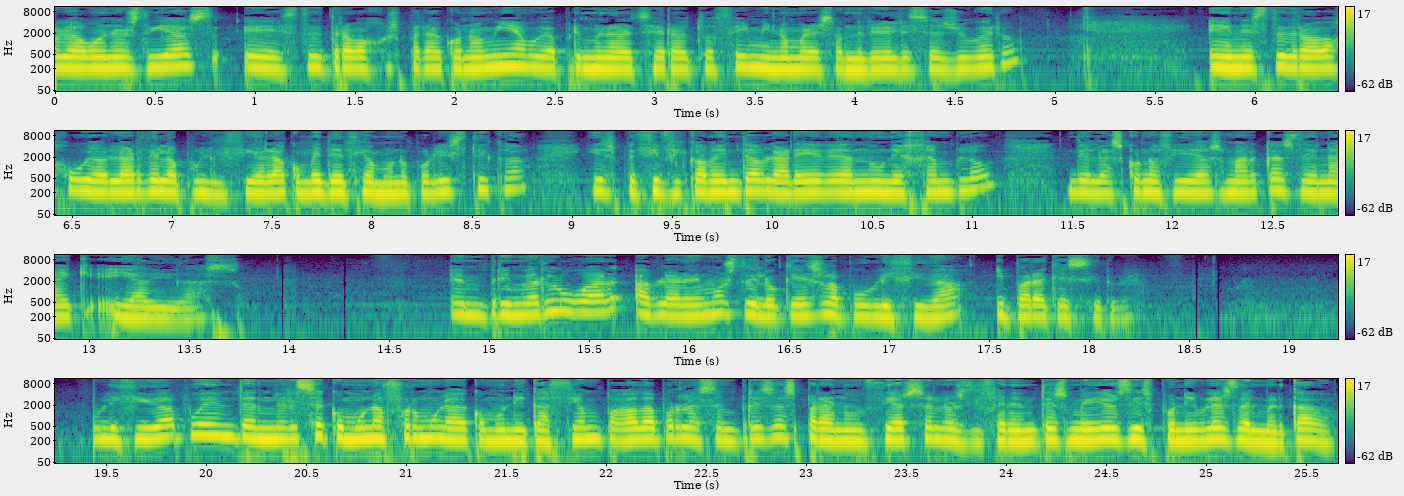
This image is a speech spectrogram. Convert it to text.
Hola, buenos días. Este trabajo es para economía. Voy a primero bachillerato C y mi nombre es Andrea Iglesias Lluvero. En este trabajo voy a hablar de la publicidad la competencia monopolística y específicamente hablaré dando un ejemplo de las conocidas marcas de Nike y Adidas. En primer lugar, hablaremos de lo que es la publicidad y para qué sirve. Publicidad puede entenderse como una fórmula de comunicación pagada por las empresas para anunciarse en los diferentes medios disponibles del mercado.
